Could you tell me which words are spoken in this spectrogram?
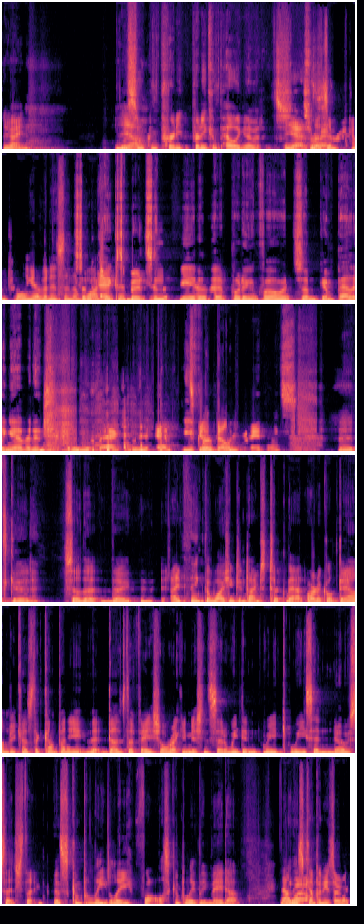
Right. With Yeah. some com- pretty pretty compelling evidence. Yes, There's right. some compelling evidence in the Some Washington. experts in the field are putting forward some compelling evidence that it was actually Antifa good, Billy. agents. It's good. So the the I think the Washington Times took that article down because the company that does the facial recognition said we didn't we we said no such thing. That's completely false, completely made up. Now these companies are like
